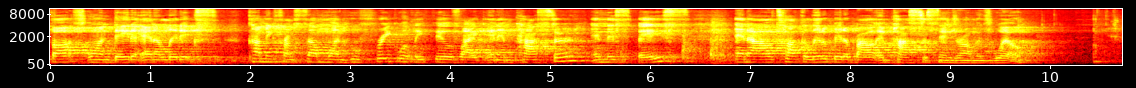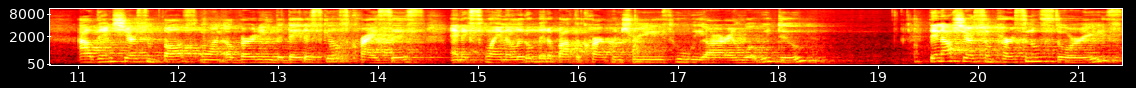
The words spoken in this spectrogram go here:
thoughts on data analytics coming from someone who frequently feels like an imposter in this space, and I'll talk a little bit about imposter syndrome as well. I'll then share some thoughts on averting the data skills crisis and explain a little bit about the carpentries, who we are, and what we do. Then I'll share some personal stories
